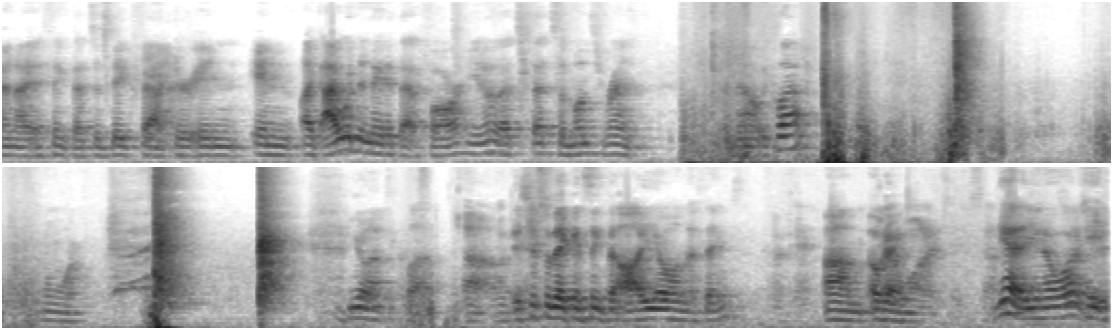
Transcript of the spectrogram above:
and I think that's a big factor in in like I wouldn't have made it that far. You know, that's that's a month's rent. And now we clap. One more. you don't have to clap. Oh, okay. It's just so they can sync the audio on the things. okay. Um, But I okay. wanted to. So. Yeah, you know what? Hey,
